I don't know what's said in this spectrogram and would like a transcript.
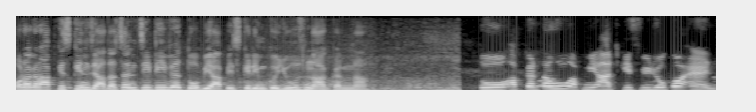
और अगर आपकी स्किन ज़्यादा सेंसिटिव है तो भी आप इस क्रीम को यूज़ ना करना। तो अब करता हूँ अपनी आज की इस वीडियो को एंड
